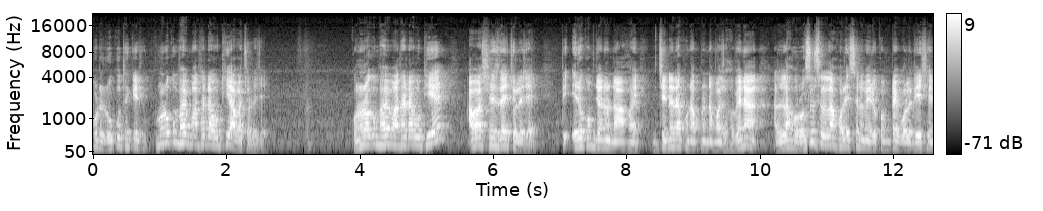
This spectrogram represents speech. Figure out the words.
পড়ে রুকু থেকে কোনোরকমভাবে মাথাটা উঠিয়ে আবার চলে যায়। কোনো রকমভাবে মাথাটা উঠিয়ে আবার শেষদায় চলে যায়। তো এরকম যেন না হয়, জেনে রাখুন আপনার নামাজ হবে না। আল্লাহ রসুল সাল্লাহ আলাইসাল্লাম এরকমটাই বলে দিয়েছেন,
